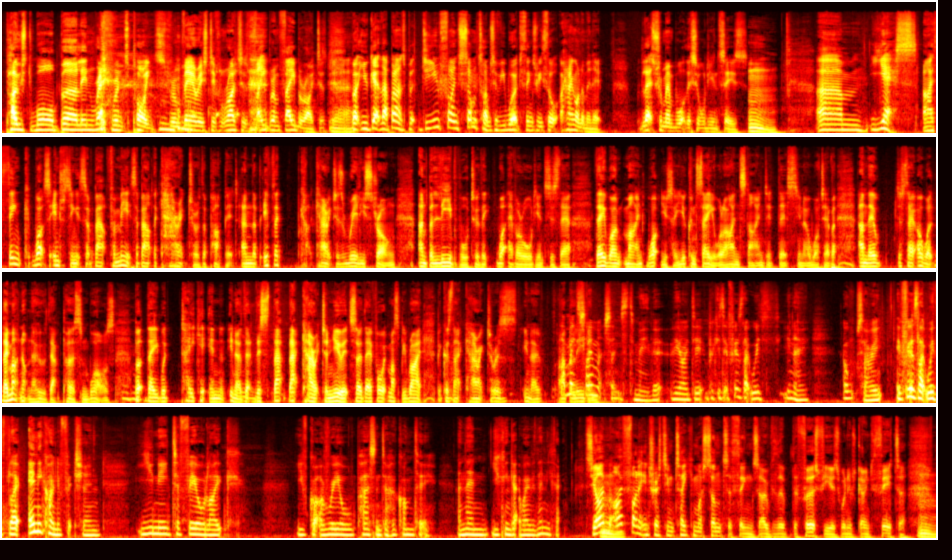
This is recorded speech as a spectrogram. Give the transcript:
Post-war Berlin reference points from various different writers, Faber and Faber writers. Yeah. But you get that balance. But do you find sometimes have you worked things where you thought, "Hang on a minute, let's remember what this audience is"? Um, yes, I think what's interesting it's about for me it's about the character of the puppet and the, if the character is really strong and believable to the whatever audience is there, they won't mind what you say. You can say, "Well, Einstein did this," you know, whatever, and they'll just say, "Oh, well." They might not know who that person was, but they would take it in. You know, that this that that character knew it, so therefore it must be right because that character is, you know, I That makes so in. much sense to me that the idea because it feels like with you know, oh sorry, it feels like with like any kind of fiction, you need to feel like you've got a real person to hook onto, and then you can get away with anything. See, I'm, I find it interesting taking my son to things over the, the first few years when he was going to theatre.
